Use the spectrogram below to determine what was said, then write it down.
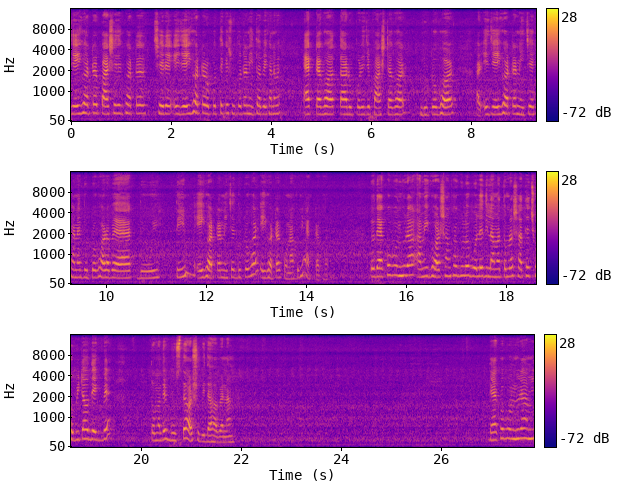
যে এই ঘরটার পাশে ঘরটা ছেড়ে, এই যেই ঘরটার ওপর থেকে সুতোটা নিতে হবে, এখানে একটা ঘর, তার উপরে যে পাঁচটা ঘর, দুটো ঘর, আর এই যে এই ঘরটার নিচে এখানে দুটো ঘর হবে, এক, দুই, তিন, এই ঘরটার নিচে দুটো ঘর, এই ঘরটার কোনাকুনি একটা ঘর। তো দেখো বন্ধুরা, আমি ঘর সংখ্যাগুলো বলে দিলাম, আর তোমরা সাথে ছবিটাও দেখবে, তোমাদের বুঝতে অসুবিধা হবে না। দেখো বন্ধুরা, আমি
